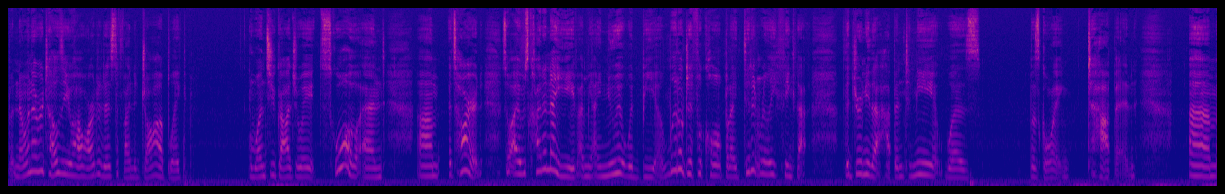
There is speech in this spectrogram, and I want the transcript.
But no one ever tells you how hard it is to find a job, like once you graduate school, and um, it's hard. So I was kind of naive. I mean, I knew it would be a little difficult, but I didn't really think that the journey that happened to me was was going to happen. Um,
